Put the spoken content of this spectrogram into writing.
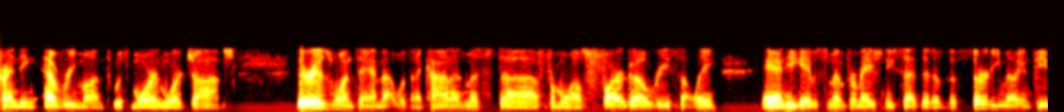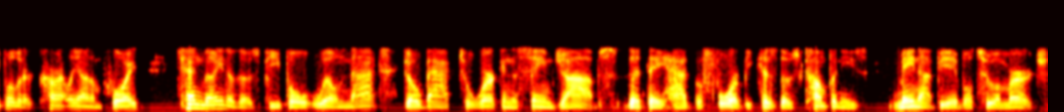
trending every month with more and more jobs. There is one thing I met with an economist uh, from Wells Fargo recently, and he gave us some information. He said that of the 30 million people that are currently unemployed, 10 million of those people will not go back to work in the same jobs that they had before because those companies may not be able to emerge.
